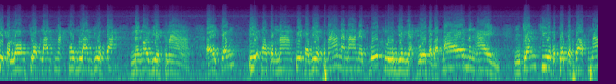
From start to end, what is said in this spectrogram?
គេប្រឡងជាប់ឡើងថ្នាក់ធំឡើងយួរស័កនឹងឲ្យវាសនាហើយអញ្ចឹង ពាក្យថាសំណាងពាក្យថាវាសនាអ្នកណាអ្នកធ្វើខ្លួនយើងអ្នកធ្វើតែដដែលនឹងឯងអញ្ចឹងជឿពុទ្ធសាសនា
